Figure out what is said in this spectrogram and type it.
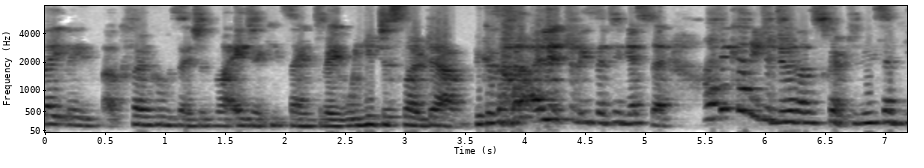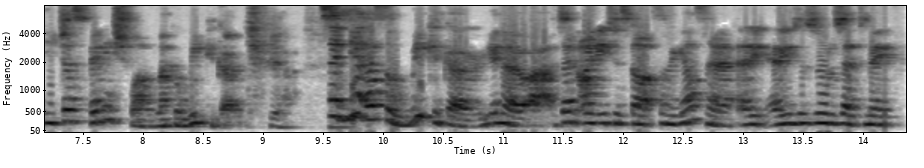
lately, uh, phone conversations, my agent keeps saying to me, "Will you just slow down?" Because I literally said to him yesterday, "I think I need to do another script," and he said, "You just finished one like a week ago." Yeah, I said, "Yeah, that's a week ago. You know, uh, don't I need to start something else now?" And he, and he just sort of said to me,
